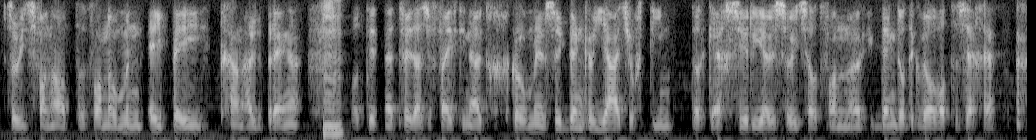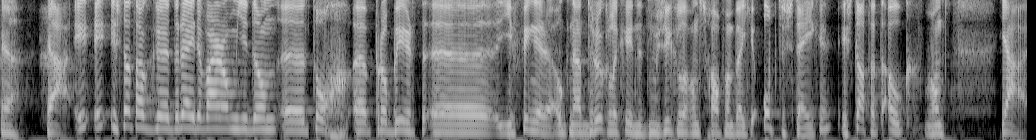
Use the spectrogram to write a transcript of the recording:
zoiets van had van om een EP te gaan uitbrengen. Hmm. Wat dit net 2015 uitgekomen is. Ik denk een jaartje of tien dat ik echt serieus zoiets had van uh, ik denk dat ik wel wat te zeggen heb. Ja. Ja, is dat ook de reden waarom je dan uh, toch uh, probeert je vinger ook nadrukkelijk in het muzieklandschap een beetje op te steken? Is dat het ook? Want ja,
